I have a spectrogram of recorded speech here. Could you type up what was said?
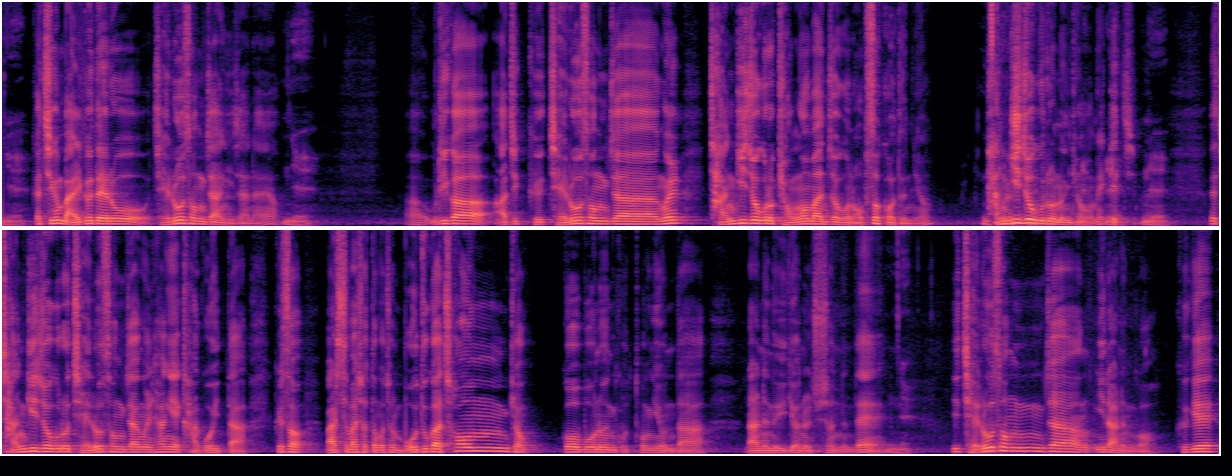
예. 그러니까 지금 말 그대로 제로 성장이잖아요. 예. 아, 우리가 아직 그 제로 성장을 장기적으로 경험한 적은 없었거든요. 단기적으로는 경험했겠지만. 예. 근데 장기적으로 제로 성장을 향해 가고 있다. 그래서 말씀하셨던 것처럼 모두가 처음 겪어보는 고통이 온다라는 의견을 주셨는데 예. 이 제로 성장이라는 거 그게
